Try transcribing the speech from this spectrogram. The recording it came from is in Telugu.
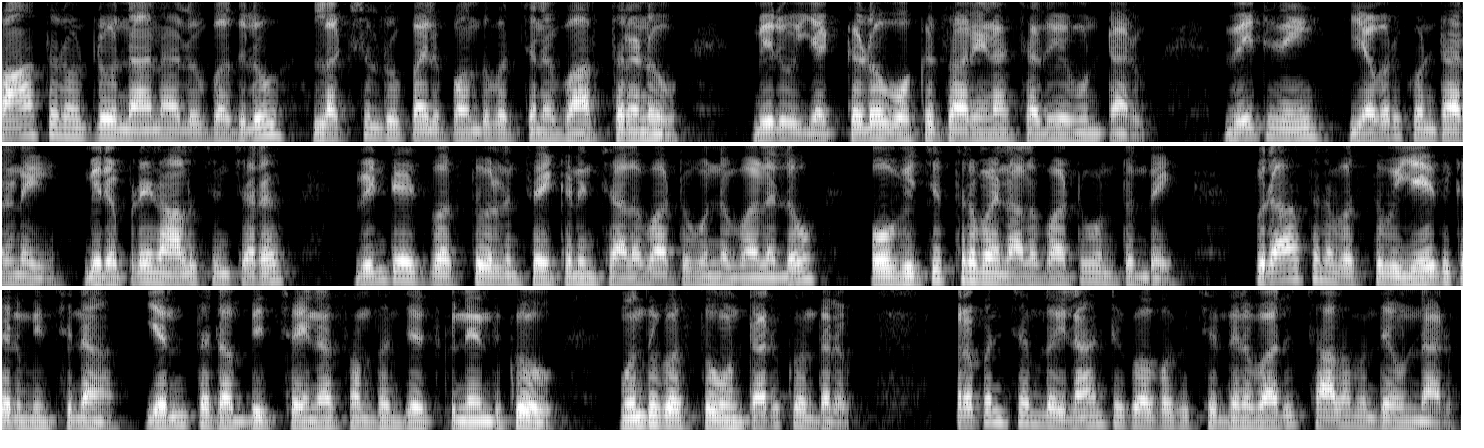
పాత నోట్లు నాణాలు బదులు లక్షల రూపాయలు పొందవచ్చనే వార్తలను మీరు ఎక్కడో ఒక్కసారైనా చదివి ఉంటారు. వీటిని ఎవరు కొంటారని మీరు ఎప్పుడైనా ఆలోచించారా? వింటేజ్ వస్తువులను సేకరించే అలవాటు ఉన్న వాళ్ళలో ఓ విచిత్రమైన అలవాటు ఉంటుంది. పురాతన వస్తువు ఏది కనిపించినా ఎంత డబ్బిచ్చైనా సొంతం చేసుకునేందుకు ముందుకొస్తూ ఉంటారు కొందరు. ప్రపంచంలో ఇలాంటి కోవకు చెందిన వారు చాలామందే ఉన్నారు.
